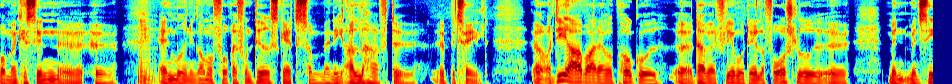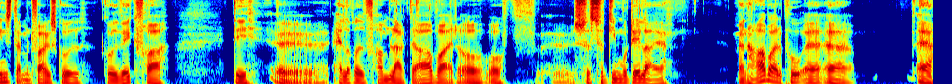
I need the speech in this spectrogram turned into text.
hvor man kan sende øh, mm. anmodning om at få refunderet skat, som man ikke aldrig har haft øh, betalt. Og det arbejde er jo pågået. Der har været flere modeller foreslået, øh, men, men senest er man faktisk gået, gået væk fra det øh, allerede fremlagte arbejde, og, og øh, så, så de modeller, er, man har arbejdet på, er, er, er,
